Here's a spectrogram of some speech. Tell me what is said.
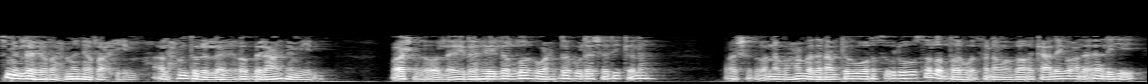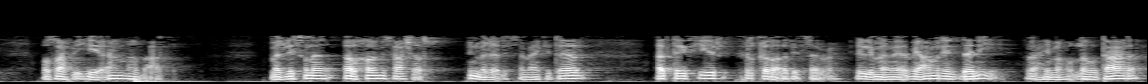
بسم الله الرحمن الرحيم. الحمد لله رب العالمين. وأشهد أن لا إله إلا الله وحده لا شريك له. وأشهد أن محمدا عبده ورسوله صلى الله وسلم وبارك عليه وعلى آله وصحبه أما بعد. مجلسنا الخامس عشر من مجالس سمع كتاب التيسير في القراءة السبع للإمام أبي عمرو الداني رحمه الله تعالى.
